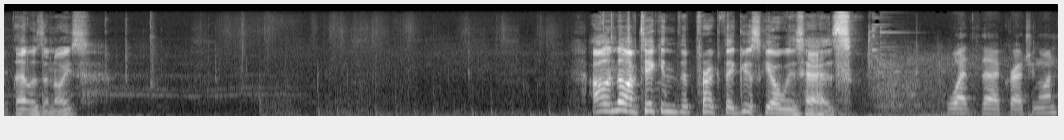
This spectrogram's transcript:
Yep, that was a noise. Oh no, I've taken the perk that Guski always has. What the crouching one?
